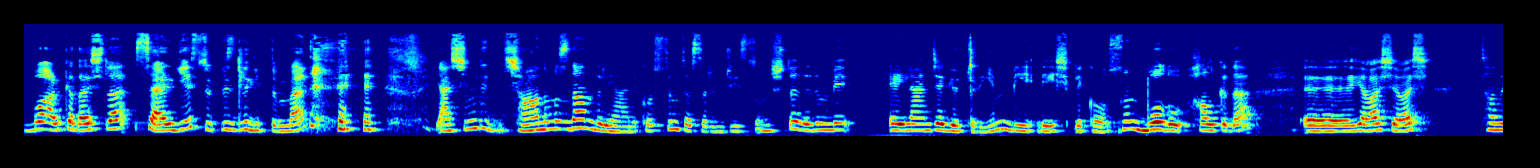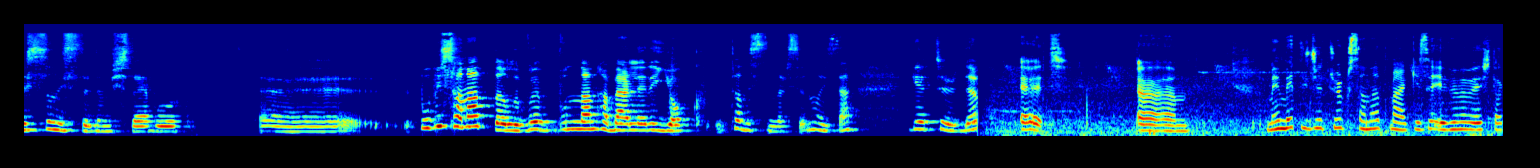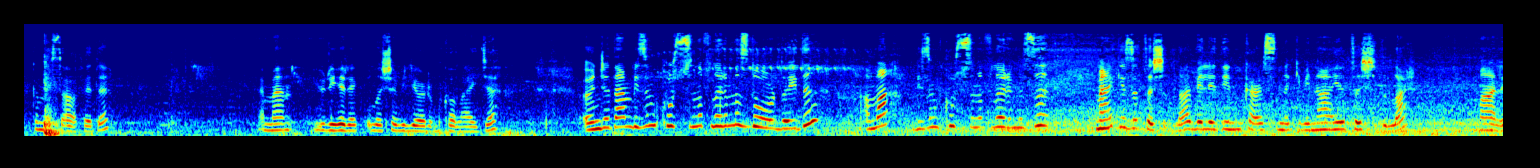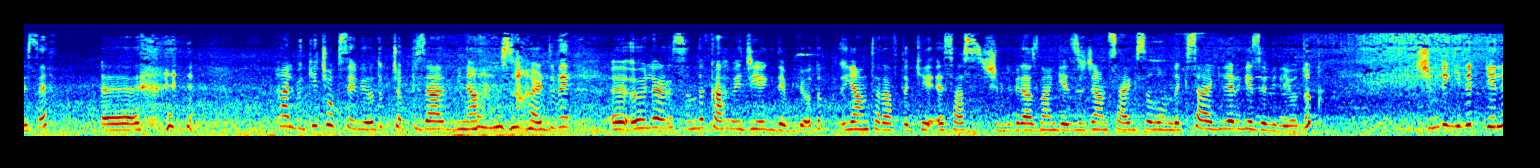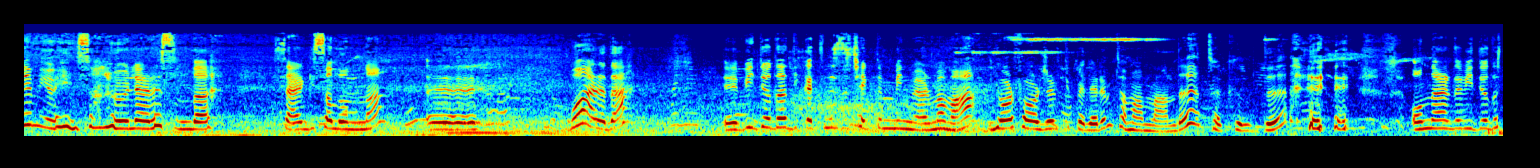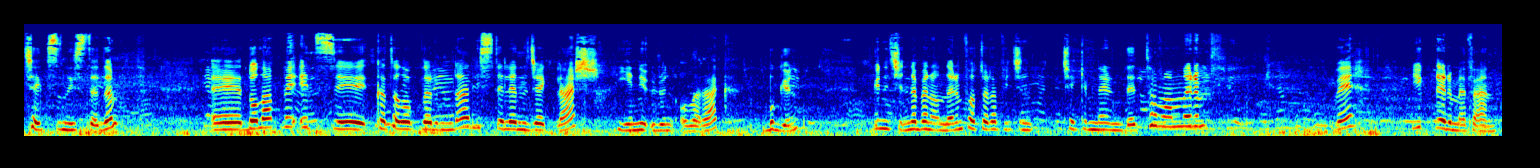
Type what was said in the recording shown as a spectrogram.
bu arkadaşla sergiye sürprizli gittim ben. yani şimdi şanımızdandır yani kostüm tasarımcıyız sonuçta. Dedim bir eğlence götüreyim, bir değişiklik olsun. Bolu halkı da e, yavaş yavaş tanışsın istedim işte bu e, bu bir sanat dalı ve bundan haberleri yok. Tanışsınlar istedim o yüzden getirdim. Evet. Um, Mehmet İce Türk Sanat Merkezi evime 5 dakika mesafede. Hemen yürüyerek ulaşabiliyorum kolayca. Önceden bizim kurs sınıflarımız da oradaydı. Ama bizim kurs sınıflarımızı merkeze taşıdılar. Belediyenin karşısındaki binaya taşıdılar. Maalesef. Ee, halbuki çok seviyorduk. Çok güzel binamız vardı ve e, öğle arasında kahveciye gidebiliyorduk. Yan taraftaki esas şimdi birazdan gezdireceğim sergi salonundaki sergileri gezebiliyorduk. Şimdi gidip gelemiyor insan öğle arasında sergi salonuna. Ee, bu arada e, videoda dikkatinizi çektim bilmiyorum ama Your Forger küpelerim tamamlandı, takıldı. Onlar da videoda çeksin istedim. E, dolap ve Etsy kataloglarımda listelenecekler yeni ürün olarak bugün. Gün içinde ben onların fotoğraf için çekimlerini de tamamlarım ve yüklerim efendim.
